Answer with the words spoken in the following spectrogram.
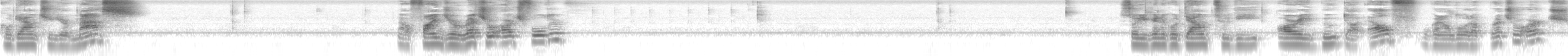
Go down to your mass. Now find your RetroArch folder. So you're going to go down to the raboot.elf. We're going to load up RetroArch.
